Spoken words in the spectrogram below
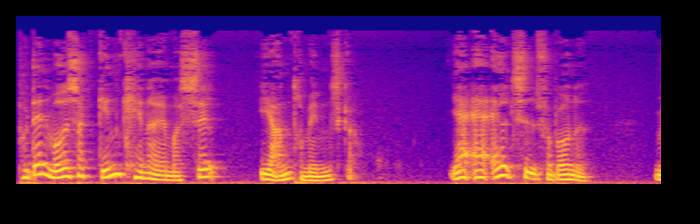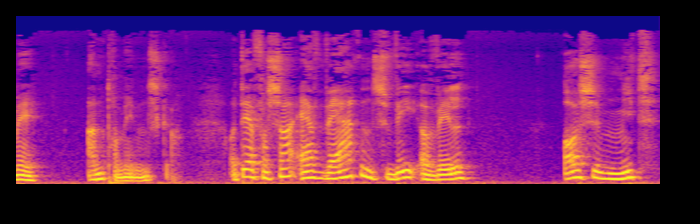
på den måde så genkender jeg mig selv i andre mennesker. Jeg er altid forbundet med andre mennesker. Og derfor så er verdens ved og vel også mit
